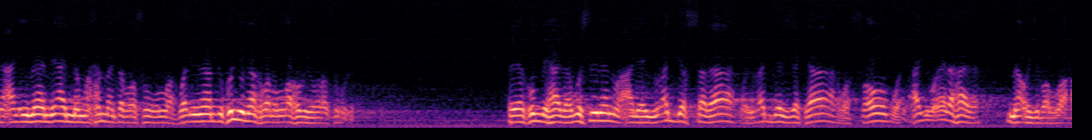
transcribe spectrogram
مع الإيمان بأن محمدا رسول الله والإيمان بكل ما أخبر الله به ورسوله. فيكون بهذا مسلما وعليه أن يؤدي الصلاة ويؤدي الزكاة والصوم والحج وغير هذا ما أوجب الله.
